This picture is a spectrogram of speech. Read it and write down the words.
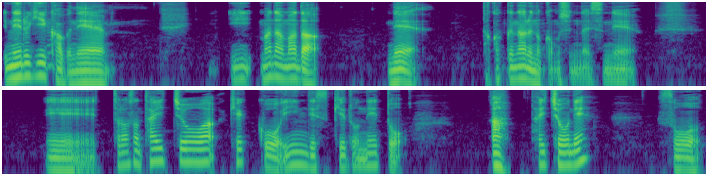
エネルギー株ね、い、まだまだね、高くなるのかもしれないですね。えー、トラオさん体調は結構いいんですけどね、と。あ、体調ね。そう。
